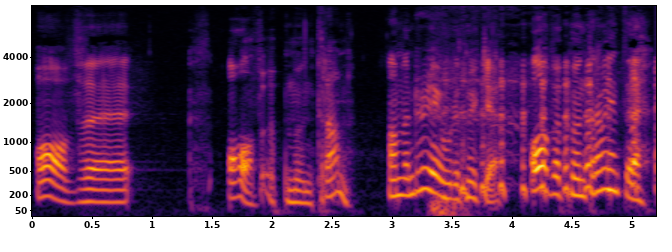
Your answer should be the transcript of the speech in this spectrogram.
av, eh, avuppmuntran, använder du det ordet mycket? Avuppmuntrar vi inte?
